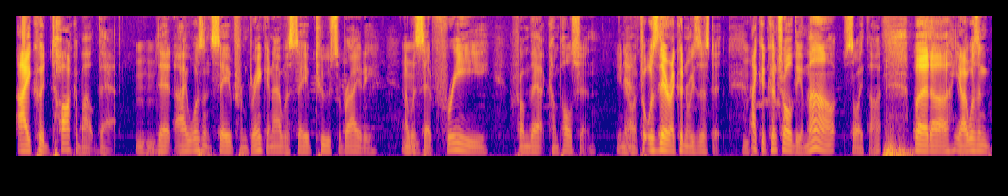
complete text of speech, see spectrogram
I could talk about that hmm that I wasn't saved from drinking, I was saved to sobriety. I was Mm. set free from that compulsion. You know, Yeah. if it was there, I couldn't resist it. Mhm. I could control the amount, so I thought, but uh, you know, I wasn't.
